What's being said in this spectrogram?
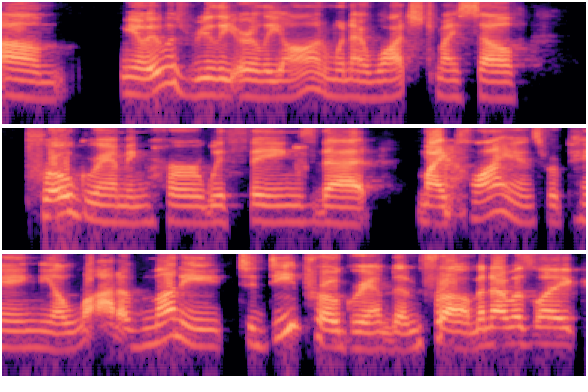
um, you know it was really early on when i watched myself programming her with things that my clients were paying me a lot of money to deprogram them from. And i was like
